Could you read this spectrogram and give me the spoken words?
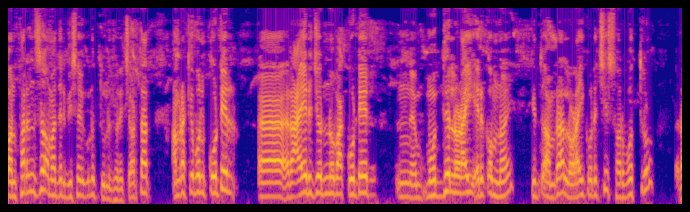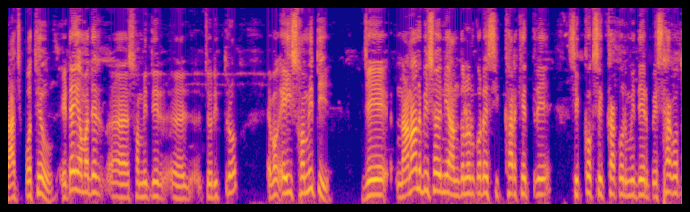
কনফারেন্সেও আমাদের বিষয়গুলো তুলে ধরেছি। অর্থাৎ আমরা কেবল কোর্টের রায়ের জন্য বা কোর্টের মধ্যে লড়াই এরকম নয়, কিন্তু আমরা লড়াই করেছি সর্বত্র রাজপথেও। এটাই আমাদের সমিতির চরিত্র। এবং এই সমিতি যে নানান বিষয় নিয়ে আন্দোলন করে শিক্ষার ক্ষেত্রে শিক্ষক শিক্ষাকর্মীদের পেশাগত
